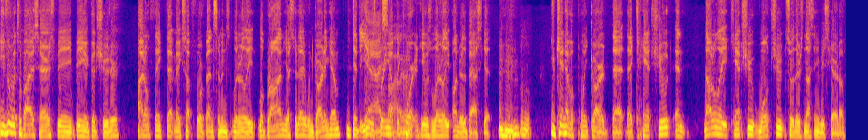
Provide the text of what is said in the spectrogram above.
even with Tobias Harris being being a good shooter. I don't think that makes up for Ben Simmons. Literally, LeBron yesterday when guarding him, Did- he yeah, was I bringing saw up the that. court and he was literally under the basket. Mm-hmm. You can't have a point guard that that can't shoot, and not only can't shoot, won't shoot. So there's nothing to be scared of.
